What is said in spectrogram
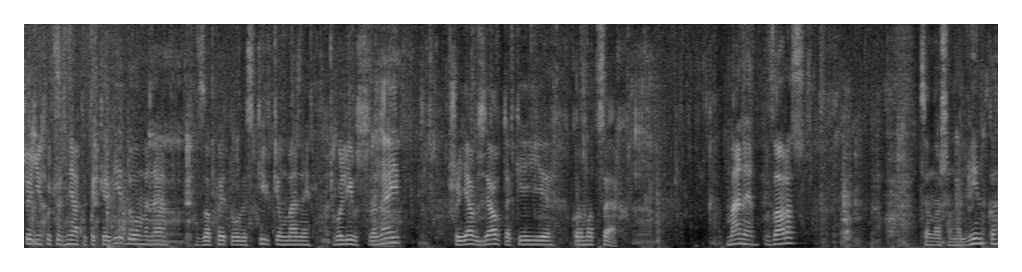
Сьогодні хочу зняти таке відео. Мене запитували, скільки в мене голів свиней, що я взяв такий кормоцех. У мене зараз це наша мальвінка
